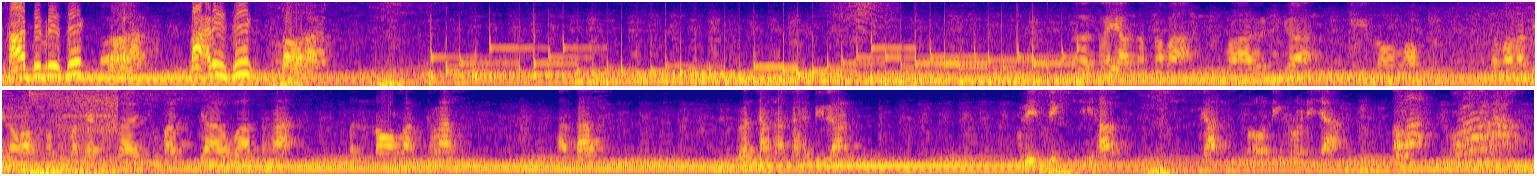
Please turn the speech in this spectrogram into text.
Habib Rizik, Pak Rizik, Uh, saya atas nama warga Cilongok, Kecamatan Cilongok, Kabupaten Banyumas, Jawa Tengah menolak keras atas rencana kehadiran Rizik Sihab dan kroni-kroninya. Tolak! Tolak!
